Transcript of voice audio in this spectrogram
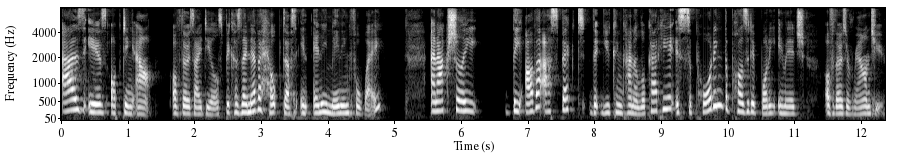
as is opting out of those ideals because they never helped us in any meaningful way. And actually, the other aspect that you can kind of look at here is supporting the positive body image of those around you.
